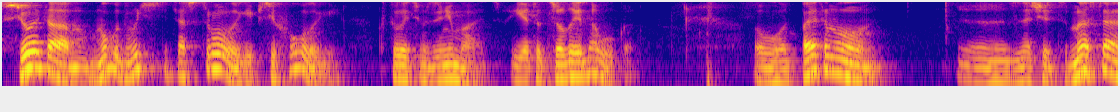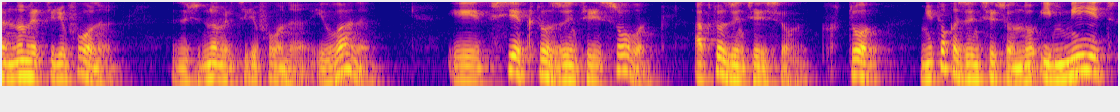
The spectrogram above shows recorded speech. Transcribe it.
Все это могут вычислить астрологи, психологи, кто этим занимается. И это целая наука. Вот. Поэтому, э, значит, мы оставим номер телефона, значит, номер телефона Ивана, и все, кто заинтересован, а кто заинтересован? Кто не только заинтересован, но имеет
